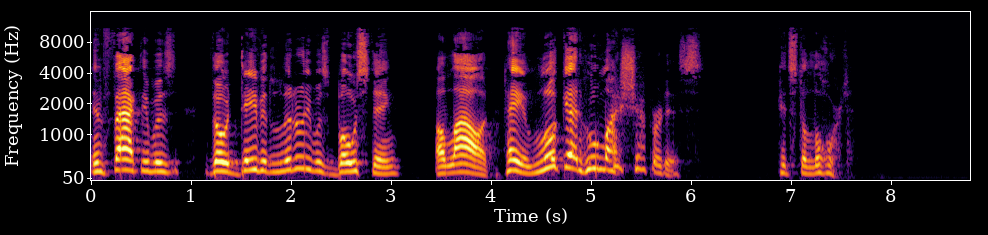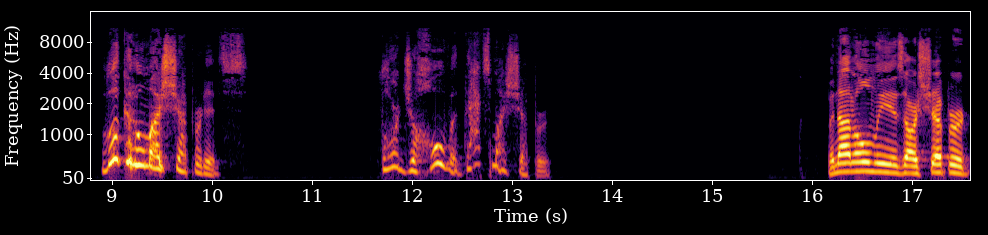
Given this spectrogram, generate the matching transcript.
In fact, it was though David literally was boasting aloud, hey, look at who my shepherd is. It's the Lord. Look at who my shepherd is. Lord Jehovah, that's my shepherd. But not only is our shepherd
